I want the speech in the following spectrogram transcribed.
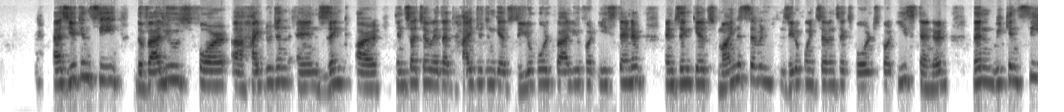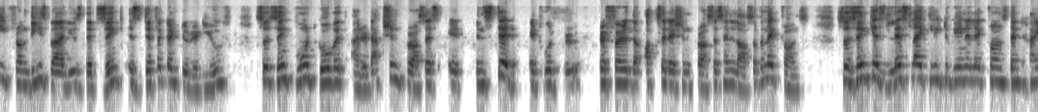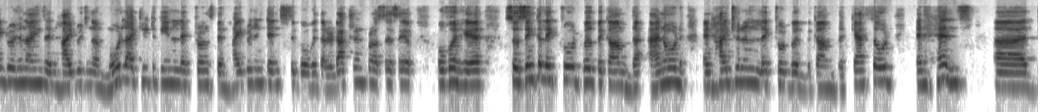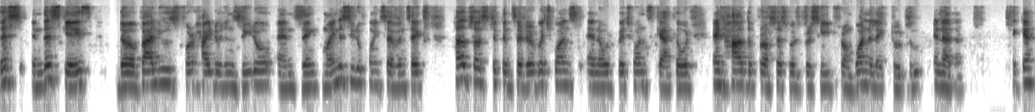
As you can see, the values for uh, hydrogen and zinc are in such a way that hydrogen gives zero volt value for E standard and zinc gives minus 7, 0.76 volts for E standard. Then we can see from these values that zinc is difficult to reduce. So zinc won't go with a reduction process. It Instead, it would prefer the oxidation process and loss of electrons. So zinc is less likely to gain electrons than hydrogen ions and hydrogen are more likely to gain electrons than hydrogen tends to go with the reduction process here, over here. So zinc electrode will become the anode and hydrogen electrode will become the cathode and hence uh, this in this case the values for hydrogen 0 and zinc minus 0.76 helps us to consider which one's anode, which one's cathode, and how the process will proceed from one electrode to another. Okay.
